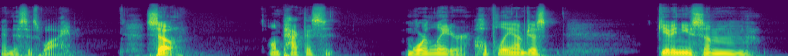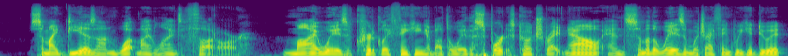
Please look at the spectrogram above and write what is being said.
and this is why. So, I'll unpack this more later. Hopefully, I'm just giving you some some ideas on what my lines of thought are, my ways of critically thinking about the way the sport is coached right now, and some of the ways in which I think we could do it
